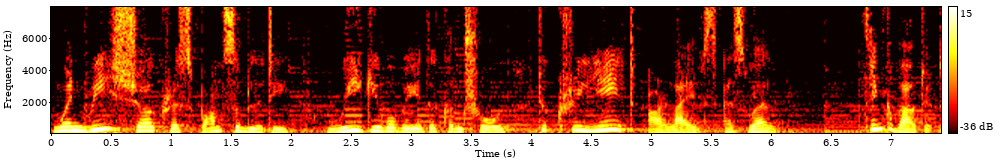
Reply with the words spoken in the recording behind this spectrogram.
When we shirk responsibility, we give away the control to create our lives as well. Think about it.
